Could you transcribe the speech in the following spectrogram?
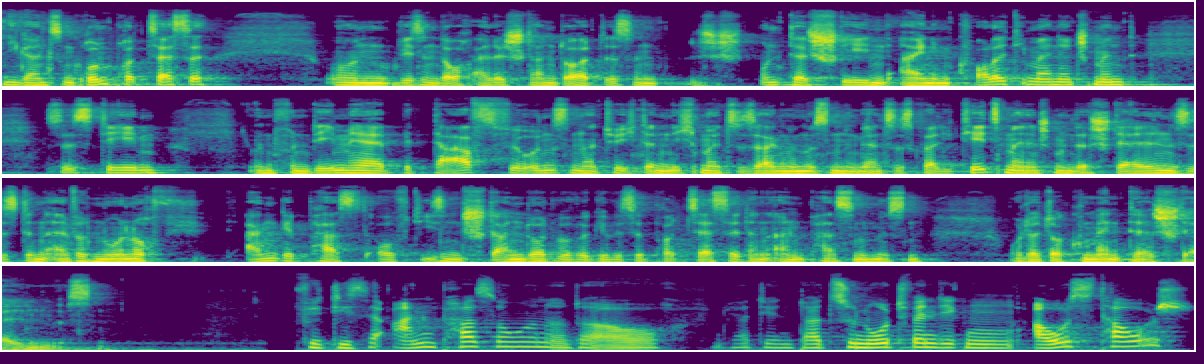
Die ganzen Grundprozesse. Und wir sind auch alle Standorte, sind, unterstehen einem Quality Management System. Und von dem her bedarf es für uns natürlich dann nicht mehr zu sagen, wir müssen ein ganzes Qualitätsmanagement erstellen. Es ist dann einfach nur noch angepasst auf diesen Standort, wo wir gewisse Prozesse dann anpassen müssen oder Dokumente erstellen müssen. Für diese Anpassungen oder auch ja, den dazu notwendigen Austausch,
